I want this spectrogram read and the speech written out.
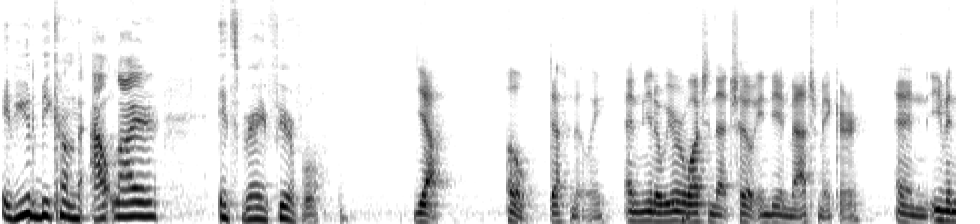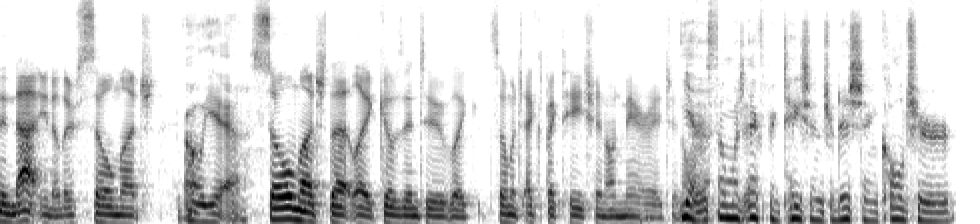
if you become the outlier, it's very fearful. Yeah. Oh, definitely. And you know, we were watching that show Indian Matchmaker, and even in that, you know, there's so much Oh yeah. So much that like goes into like so much expectation on marriage and yeah. There's so much expectation, tradition, culture,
